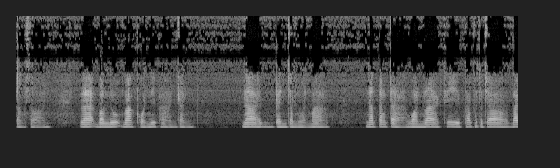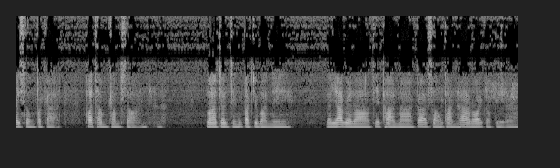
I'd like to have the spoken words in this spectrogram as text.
สั่งสอน และบรรลุมรรคผลนิพพานกัน ได้เป็นจำนวนมาก นับตั้งแต่วันแรกที่พระพุทธเจ้าได้ทรงประกาศ พระธรรมคำสอน มาจนถึงปัจจุบันนี้ ระยะเวลาที่ผ่านมาก็สองพันห้าร้อยกว่าปีแล้ว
